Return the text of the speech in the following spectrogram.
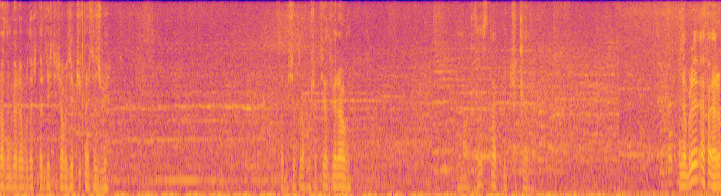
Razem biorę WD-40, trzeba będzie psiknąć te drzwi. Co by się trochę szybciej otwierały. Mak zestaw i chicken. Dzień dobry, FR.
